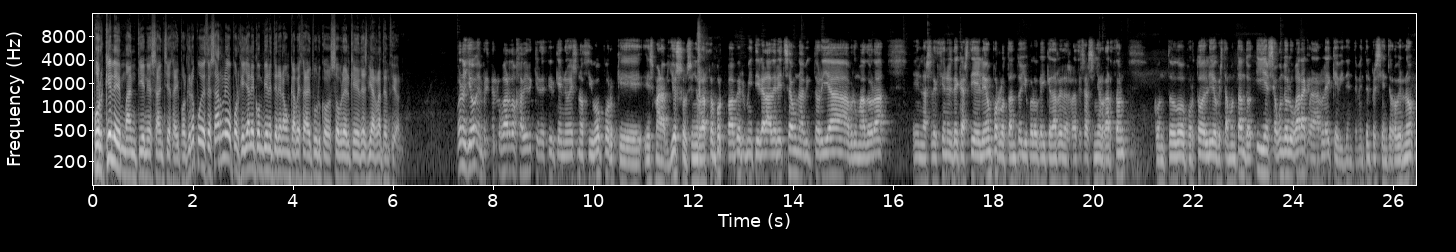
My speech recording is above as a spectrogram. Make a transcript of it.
¿por qué le mantiene Sánchez ahí? ¿Por qué no puede cesarle o porque ya le conviene tener a un cabeza de turco sobre el que desviar la atención? Bueno, yo, en primer lugar, don Javier, quiero decir que no es nocivo porque es maravilloso el señor Garzón, porque va a permitir a la derecha una victoria abrumadora en las elecciones de Castilla y León, por lo tanto yo creo que hay que darle las gracias al señor Garzón con todo, por todo el lío que está montando. Y en segundo lugar, aclararle que evidentemente el presidente del gobierno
